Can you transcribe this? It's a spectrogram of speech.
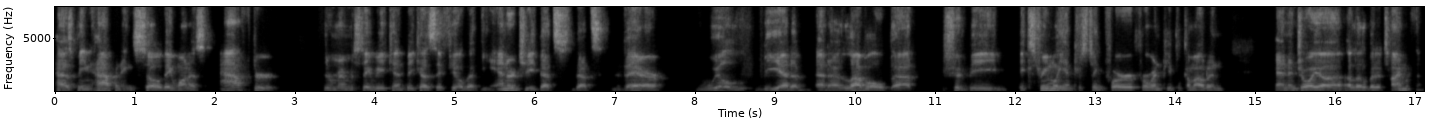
has been happening, so they want us after the Remembrance Day weekend because they feel that the energy that's that's there will be at a at a level that should be extremely interesting for for when people come out and and enjoy a, a, little bit of time with them.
